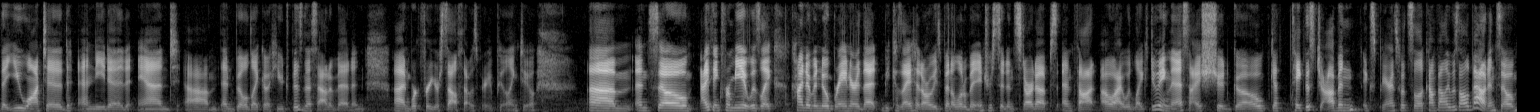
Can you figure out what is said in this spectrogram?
that you wanted and needed, and um, and build like a huge business out of it, and uh, and work for yourself. That was very appealing too. Um, and so I think for me, it was like kind of a no brainer that because I had always been a little bit interested in startups and thought, oh, I would like doing this, I should go get take this job and experience what Silicon Valley was all about. And so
